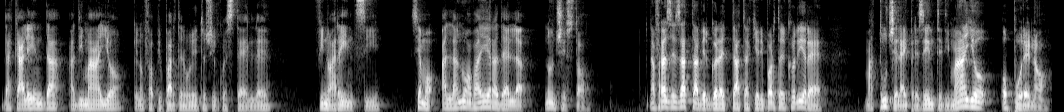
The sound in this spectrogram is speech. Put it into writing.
da Calenda a Di Maio, che non fa più parte del Movimento 5 Stelle, fino a Renzi, siamo alla nuova era del non ci sto. La frase esatta virgolettata che riporta il Corriere è ma tu ce l'hai presente Di Maio oppure no?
